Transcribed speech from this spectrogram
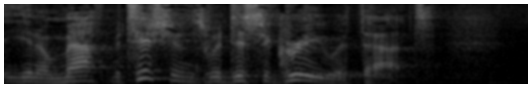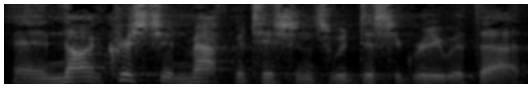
you know, mathematicians would disagree with that. And non Christian mathematicians would disagree with that.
